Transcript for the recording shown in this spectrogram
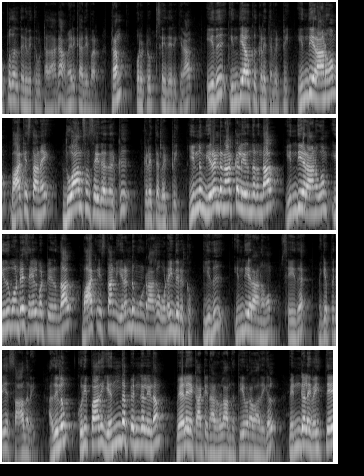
ஒப்புதல் தெரிவித்து விட்டதாக அமெரிக்க அதிபர் ட்ரம்ப் ஒரு ட்வீட் செய்திருக்கிறார். இது இந்தியாவுக்கு கிடைத்த வெற்றி. இந்திய ராணுவம் பாகிஸ்தானை துவாம்சம் செய்ததற்கு கிடைத்த வெற்றி. இன்னும் இரண்டு நாட்கள் இருந்திருந்தால் இந்திய ராணுவம் இதுபோன்றே செயல்பட்டு இருந்தால் பாகிஸ்தான் இரண்டு மூன்றாக உடைந்திருக்கும். இது இந்திய ராணுவம் செய்த மிகப்பெரிய சாதனை. அதிலும் குறிப்பாக எந்த பெண்களிடம் வேலையை காட்டினார்களோ அந்த தீவிரவாதிகள் பெண்களை வைத்தே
